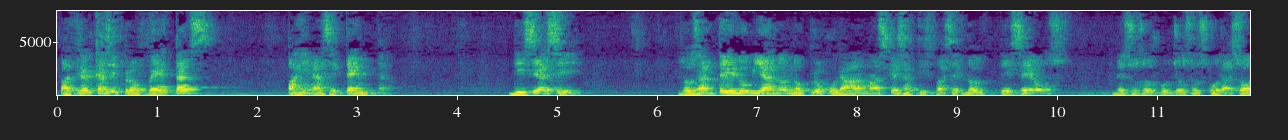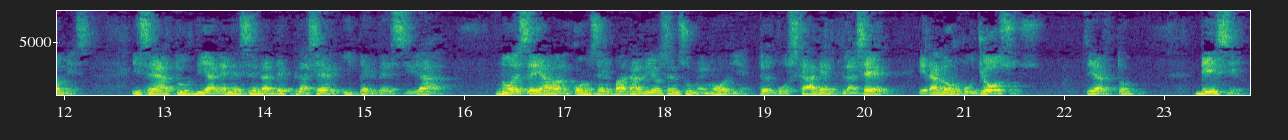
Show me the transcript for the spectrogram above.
Patriarcas y Profetas, página 70. Dice así, los antediluvianos no procuraban más que satisfacer los deseos de sus orgullosos corazones y se aturdían en escenas de placer y perversidad. No deseaban conservar a Dios en su memoria, entonces buscaban el placer, eran orgullosos, ¿cierto? Dice,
